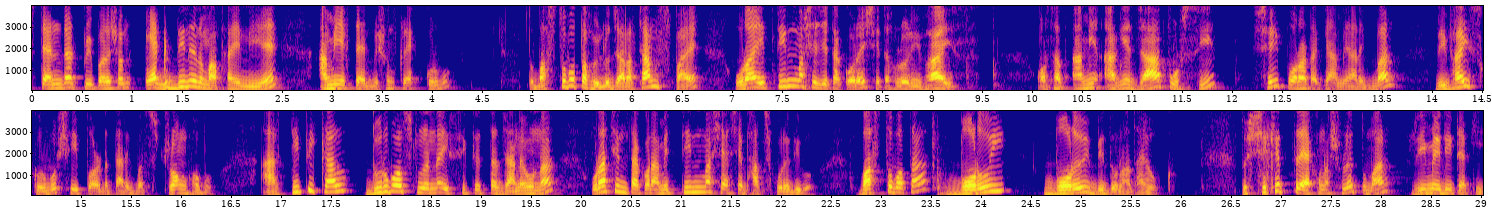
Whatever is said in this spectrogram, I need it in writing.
স্ট্যান্ডার্ড প্রিপারেশন একদিনের মাথায় নিয়ে আমি একটা অ্যাডমিশন ক্র্যাক করব? তো বাস্তবতা হইল যারা চান্স পায়, ওরা এই তিন মাসে যেটা করে সেটা হলো রিভাইস অর্থাৎ আমি আগে যা পড়ছি, সেই পড়াটাকে আমি আরেকবার রিভাইজ করব, সেই পড়াটাতে আরেকবার স্ট্রং হব। আর টিপিক্যাল দুর্বল স্টুডেন্টরা এই সিক্রেটটা জানেও না, ওরা চিন্তা করে আমি তিন মাসে এসে ভাজ করে দিব। বাস্তবতা বড়ই বড়ই বেদনাদায়ক। তো সেক্ষেত্রে এখন আসলে তোমার রিমেডিটা কি?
